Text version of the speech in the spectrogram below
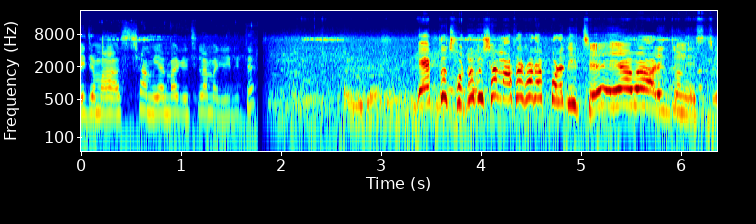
এই যে মা আসছে, আমি আর মা গেছিলাম এগিয়ে দিতে। এক তো ছোট বিষয়, মাথা খারাপ করে দিচ্ছে, এ আবার আরেকজন এসছে।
